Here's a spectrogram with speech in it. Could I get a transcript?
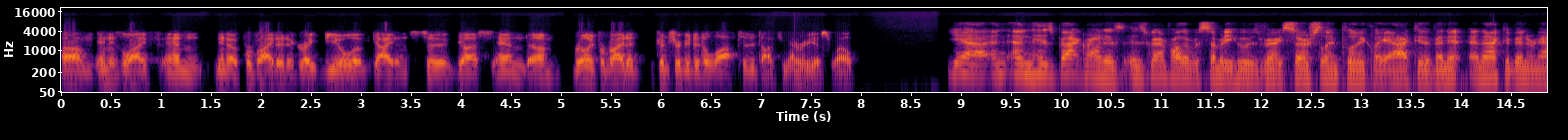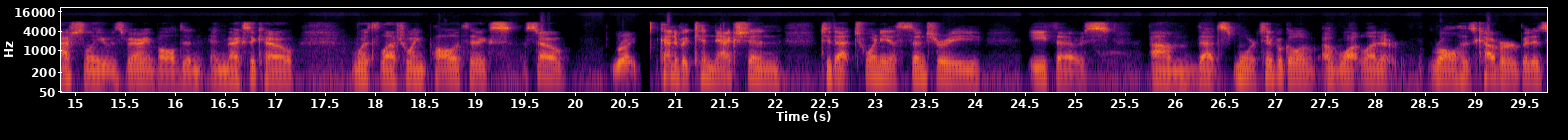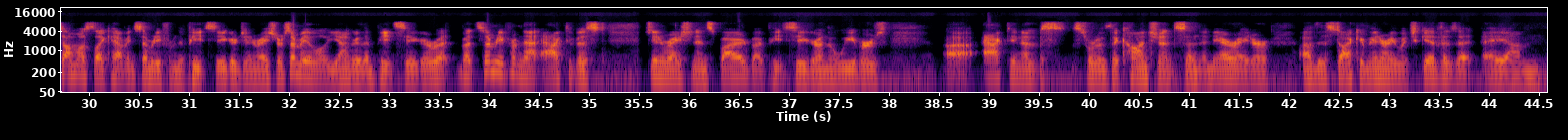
um, in his life and you know provided a great deal of guidance to gus and um, really provided contributed a lot to the documentary as well. Yeah and and his background is his grandfather was somebody who was very socially and politically active and, and active internationally. He was very involved in, in mexico with left-wing politics. So right. kind of a connection to that 20th century ethos um, that's more typical of, of what Let It Roll has covered, but it's almost like having somebody from the Pete Seeger generation or somebody a little younger than Pete Seeger, but but somebody from that activist generation inspired by Pete Seeger and the Weavers uh, acting as sort of the conscience and the narrator of this documentary, which gives us a, a um,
